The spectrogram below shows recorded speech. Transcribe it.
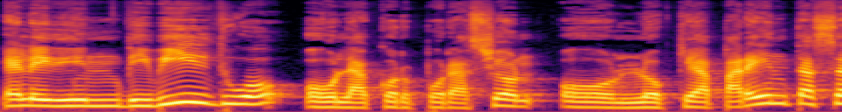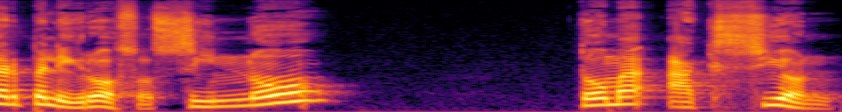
el individuo o la corporación o lo que aparenta ser peligroso, si no toma acción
